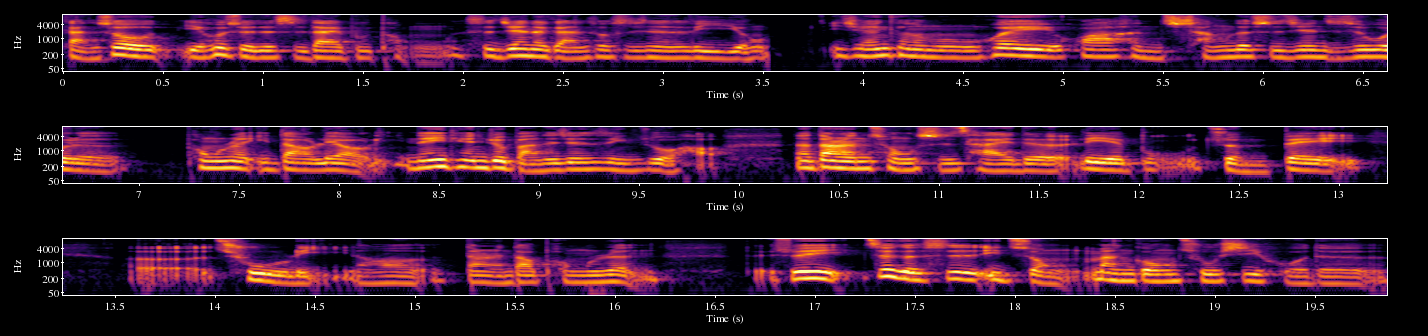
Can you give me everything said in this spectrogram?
感受也会随着时代不同，时间的感受，时间的利用。以前可能我们会花很长的时间，只是为了烹饪一道料理，那一天就把那件事情做好。那当然，从食材的猎捕、准备、呃处理，然后当然到烹饪，对，所以这个是一种慢工出细活的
